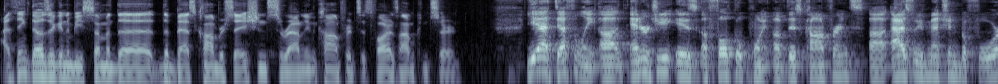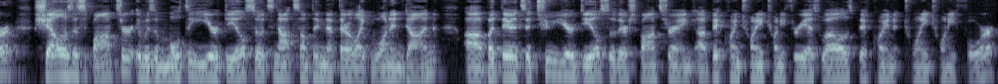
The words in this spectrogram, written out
I think those are going to be some of the the best conversations surrounding the conference as far as I'm concerned. Yeah, definitely. Uh, energy is a focal point of this conference. Uh, as we've mentioned before, Shell is a sponsor. It was a multi-year deal, so it's not something that they're like one and done. Uh, but it's a two-year deal, so they're sponsoring uh, Bitcoin 2023 as well as Bitcoin 2024.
